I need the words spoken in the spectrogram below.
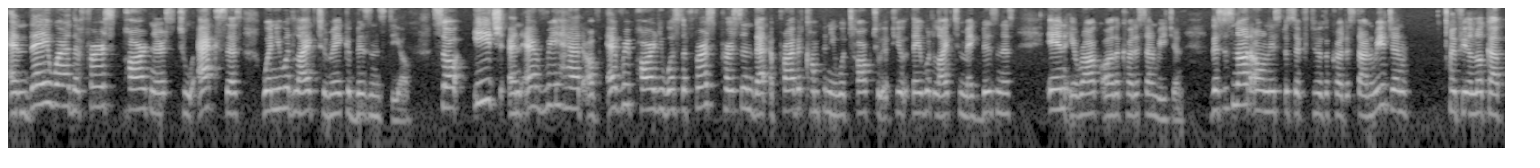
and they were the first partners to access when you would like to make a business deal so each and every head of every party was the first person that a private company would talk to if you, they would like to make business in Iraq or the Kurdistan region. This is not only specific to the Kurdistan region. If you look up,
